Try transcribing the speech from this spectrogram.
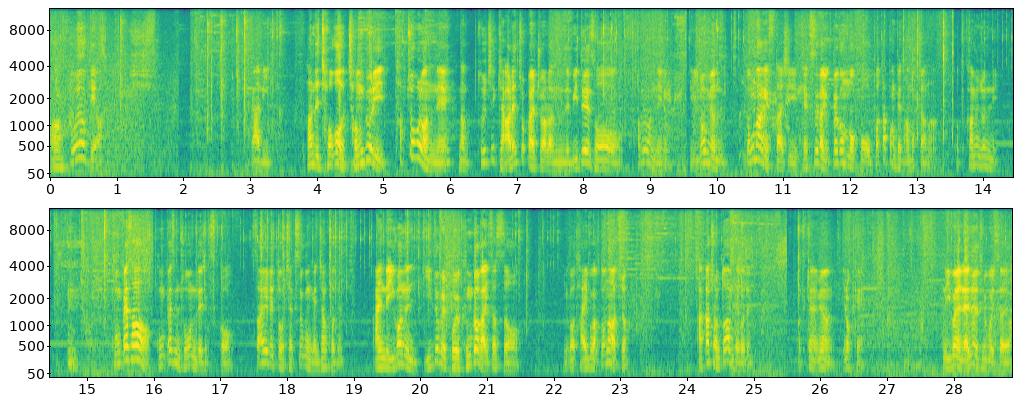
아, 또 여기야? 까비. 아, 근데 저거 정글이 top 쪽을 왔네? 난 솔직히 아래쪽 갈 줄 알았는데 mid에서 왔네요. 이러면 똥망했어, 다시. 잭스가 600원 먹고 포탑방패 다 먹잖아. 어떡하면 좋니? 궁 빼서, 궁 뺐으면 좋은데, 잭스 거. 사일이 또 잭스 궁 괜찮거든? 아니, 근데 이거는 이득을 볼 근거가 있었어. 이거 dive각 또 나왔죠? 아까처럼 또 하면 되거든? 어떻게 하냐면, 이렇게. 근데 이번엔 red를 들고 있어요.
